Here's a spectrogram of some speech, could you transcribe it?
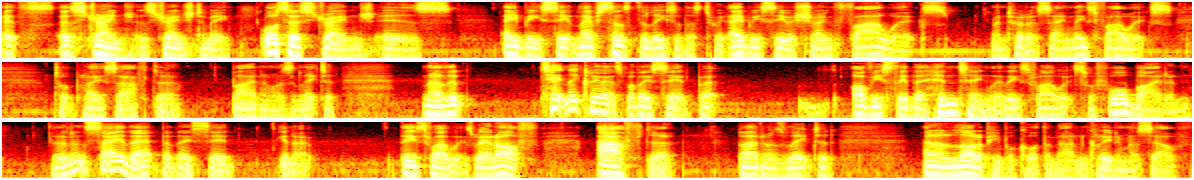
it's it's strange. It's strange to me. Also strange is ABC, and they've since deleted this tweet. ABC was showing fireworks on Twitter saying these fireworks took place after Biden was elected. Now that technically that's what they said, but obviously they're hinting that these fireworks were for Biden. They didn't say that, but they said, you know, these fireworks went off after Biden was elected, and a lot of people caught them out, including myself.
